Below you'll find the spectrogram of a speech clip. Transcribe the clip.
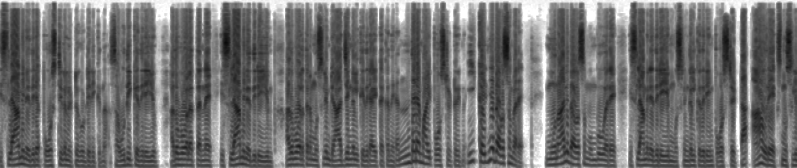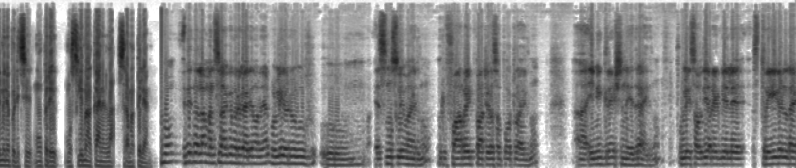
ഇസ്ലാമിനെതിരെ പോസ്റ്റുകൾ ഇട്ടുകൊണ്ടിരിക്കുന്ന സൗദിക്കെതിരെയും അതുപോലെ തന്നെ ഇസ്ലാമിനെതിരെയും അതുപോലെ തന്നെ മുസ്ലിം രാജ്യങ്ങൾക്കെതിരായിട്ടൊക്കെ നിരന്തരമായി പോസ്റ്റ് ഇട്ടിരുന്ന. ഈ കഴിഞ്ഞ ദിവസം വരെ മൂന്നാൽ ദിവസം മുമ്പ് വരെ ഇസ്ലാമിനെതിരെയും മുസ്ലിങ്ങൾക്കെതിരെയും പോസ്റ്റ് ഇട്ട ആ ഒരു എക്സ് മുസ്ലിമിനെ പിടിച്ച് മൂപ്പര് മുസ്ലിമാക്കാനുള്ള ശ്രമത്തിലാണ്. അപ്പം ഇതിനെല്ലാം മനസ്സിലാക്കുന്ന ഒരു കാര്യം പറഞ്ഞാൽ പുള്ളി ഒരു എസ് മുസ്ലിം ആയിരുന്നു ഒരു ഫാർ റൈറ്റ് പാർട്ടിയുടെ സപ്പോർട്ടർ ആയിരുന്നു. ഇമിഗ്രേഷന് എതിരായിരുന്നു പുള്ളി സൗദി അറേബ്യയിലെ സ്ത്രീകളുടെ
